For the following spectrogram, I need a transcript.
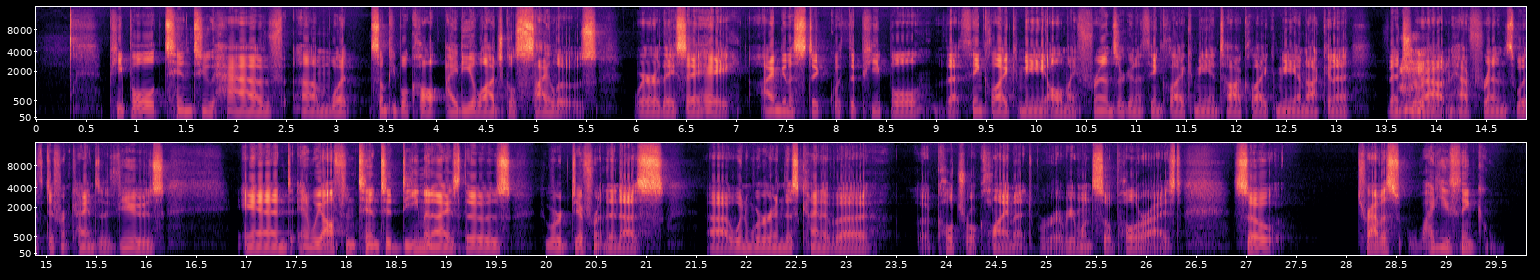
people tend to have um, what some people call ideological silos, where they say, hey, I'm going to stick with the people that think like me. All my friends are going to think like me and talk like me. I'm not going to venture out and have friends with different kinds of views. And and we often tend to demonize those who are different than us uh, when we're in this kind of a, a cultural climate where everyone's so polarized. So, Travis, why do you think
